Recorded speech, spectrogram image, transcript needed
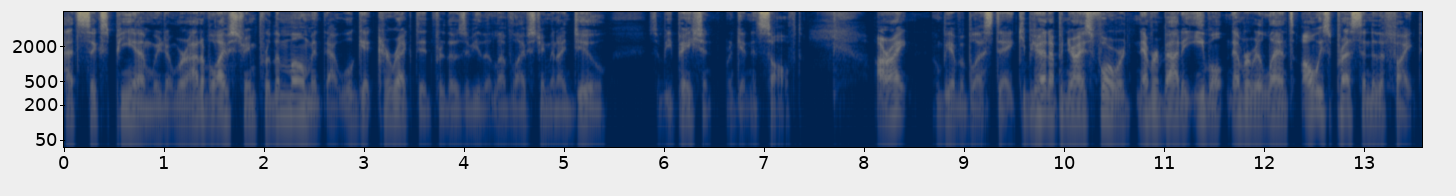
at 6 p.m. We're out of live stream for the moment. That will get corrected for those of you that love live stream, and I do. So be patient. We're getting it solved. All right. Hope you have a blessed day. Keep your head up and your eyes forward. Never bow to evil. Never relent. Always press into the fight.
